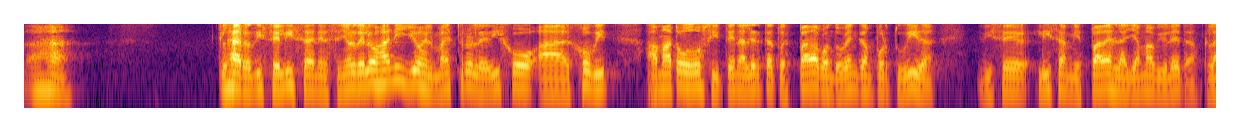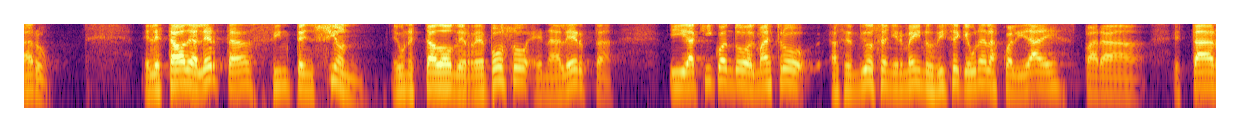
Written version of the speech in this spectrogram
Ajá. Claro, dice Lisa, en El Señor de los Anillos, el maestro le dijo al hobbit, ama a todos y ten alerta tu espada cuando vengan por tu vida. Dice Lisa, mi espada es la llama violeta. Claro, el estado de alerta sin tensión es un estado de reposo en alerta. Y aquí cuando el maestro ascendido Saint Germain nos dice que una de las cualidades para estar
